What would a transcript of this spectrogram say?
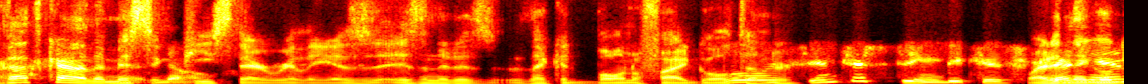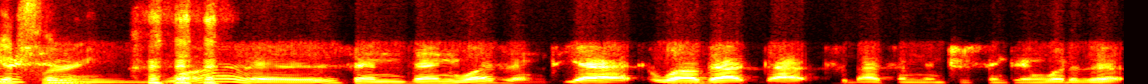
that's kind of the missing no. piece there, really, is isn't it? Is like a bona fide goaltender? Well, it's interesting because why didn't they go get Fleury? was and then wasn't. Yeah, well, that that so that's an interesting thing. What are the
